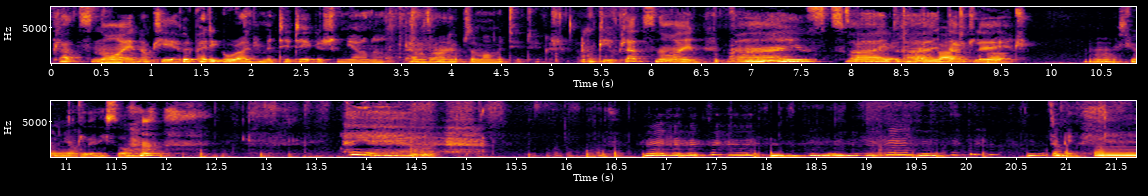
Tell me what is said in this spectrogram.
Platz 9, okay. Wird Pettigrew eigentlich mit TT geschrieben, ja, ne? Kann sein. Ich hab's immer mit TT geschrieben. Okay, Platz 9. 1, 2, 3, Dudley. Oh, Junior. Dudley nicht so. Okay. Um,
